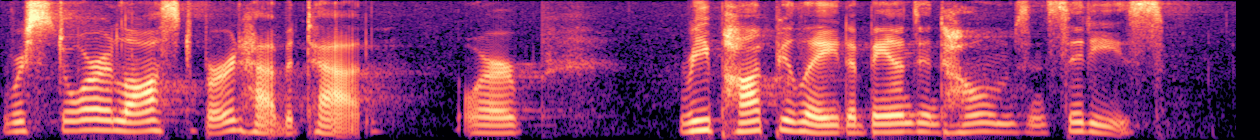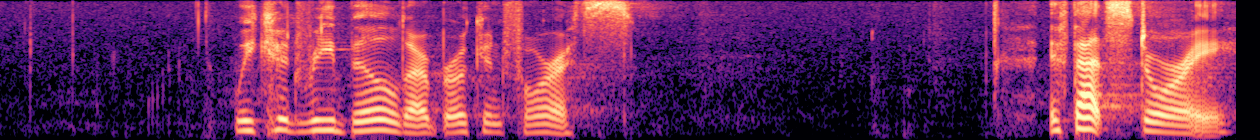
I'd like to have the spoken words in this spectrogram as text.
restore lost bird habitat or repopulate abandoned homes and cities. We could rebuild our broken forests. If that story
